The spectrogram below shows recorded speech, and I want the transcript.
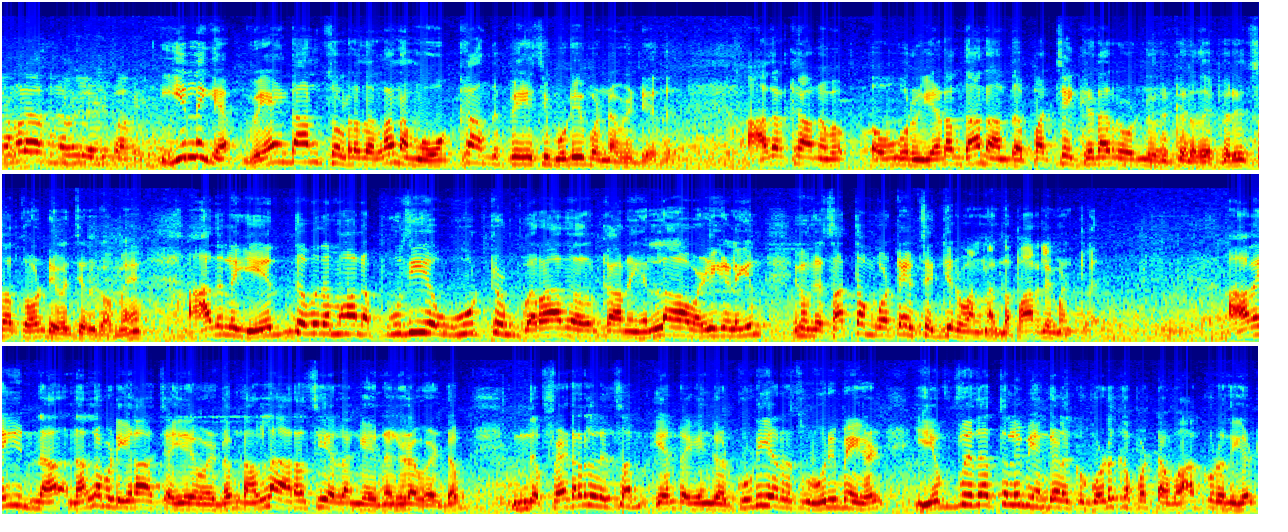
கமலஹாசன் அவர்கள் எப்படி பார்க்குறீங்க இல்லைங்க. வேண்டான்னு சொல்கிறதெல்லாம் நம்ம உட்காந்து பேசி முடிவு பண்ண வேண்டியது. அதற்கான ஒரு இடம் தான் அந்த பச்சை கிணறு ஒன்று இருக்கிறது. பெருசாக தோண்டி வச்சுருக்கோமே. அதில் எந்த விதமான புதிய ஊற்றும் வராததற்கான எல்லா வழிகளையும் இவங்க சத்தம் போட்டே செஞ்சிருவாங்க அந்த பார்லிமெண்ட்டில் அதை ந நல்லபடியாக செய்ய வேண்டும். நல்ல அரசியல் அங்கே நிகழ வேண்டும். இந்த ஃபெடரலிசம் என்ற எங்கள் குடியரசு உரிமைகள் எவ்விதத்திலும் எங்களுக்கு கொடுக்கப்பட்ட வாக்குறுதிகள்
